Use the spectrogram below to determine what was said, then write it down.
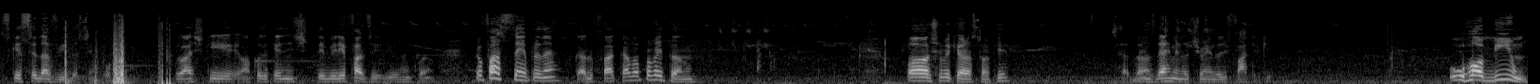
esquecer da vida, assim, um pouquinho. Eu acho que é uma coisa que a gente deveria fazer de vez em quando. Eu faço sempre, né? O cara do faca acaba aproveitando. Ó, deixa eu ver que hora só aqui. Dá uns 10 minutinhos ainda de faca aqui. O Robinho,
